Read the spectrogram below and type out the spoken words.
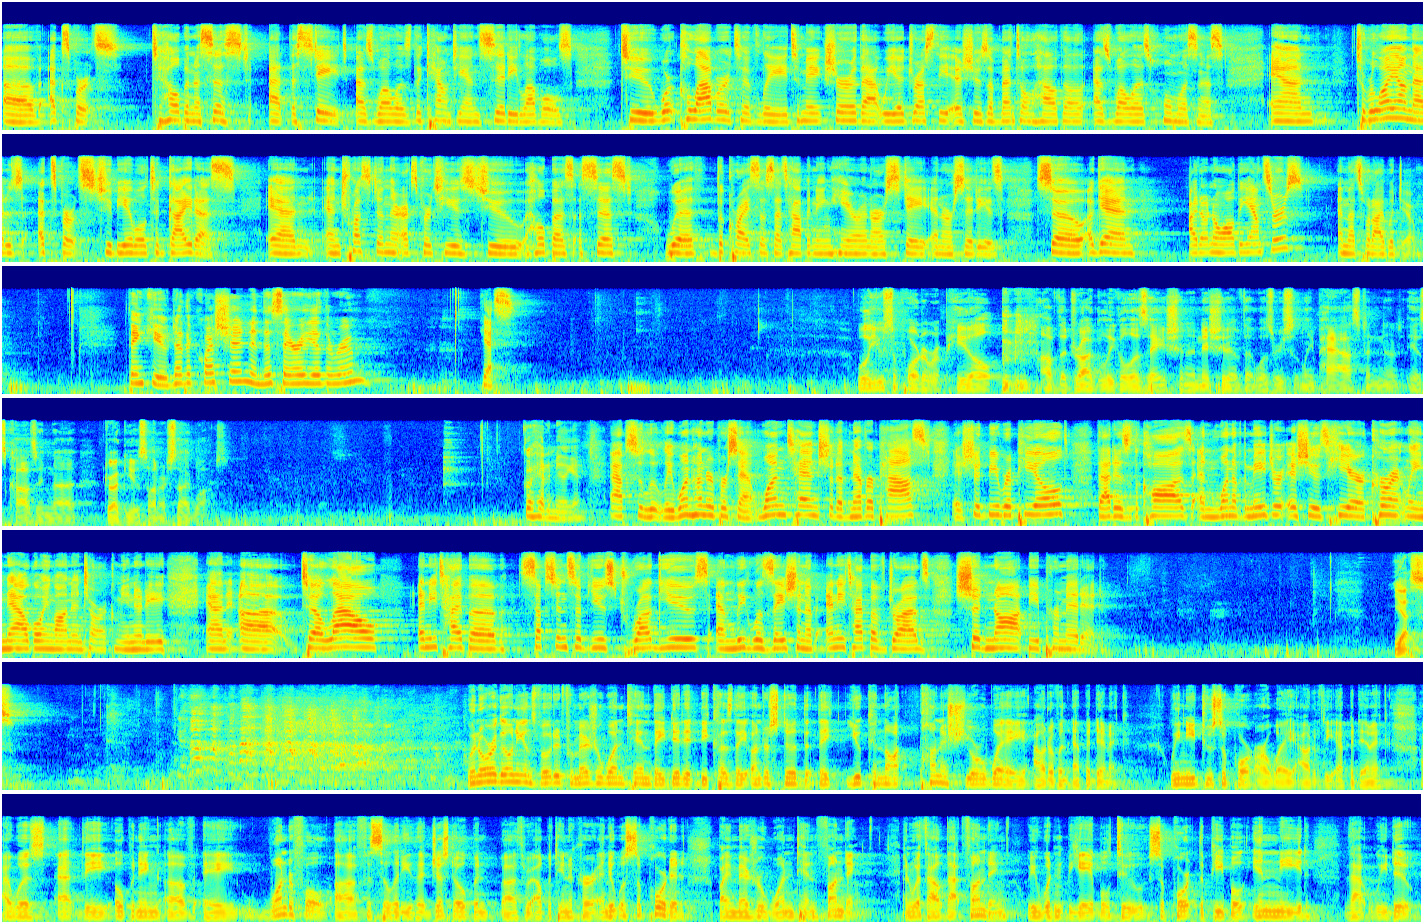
of experts to help and assist at the state as well as the county and city levels to work collaboratively to make sure that we address the issues of mental health uh, as well as homelessness and to rely on that as experts to be able to guide us and, and trust in their expertise to help us assist with the crisis that's happening here in our state and our cities. So, again, I don't know all the answers, and that's what I would do. Thank you. Another question in this area of the room? Yes. Will you support a repeal of the drug legalization initiative that was recently passed and is causing uh, drug use on our sidewalks? Go ahead, Amelia. Absolutely, 100%. 110 should have never passed. It should be repealed. That is the cause and one of the major issues here currently now going on into our community. And uh, to allow any type of substance abuse, drug use, and legalization of any type of drugs should not be permitted. Yes. When Oregonians voted for Measure 110, they did it because they understood that they, you cannot punish your way out of an epidemic. We need to support our way out of the epidemic. I was at the opening of a wonderful uh, facility that just opened uh, through Albertina Kerr, and it was supported by Measure 110 funding. And without that funding, we wouldn't be able to support the people in need that we do.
